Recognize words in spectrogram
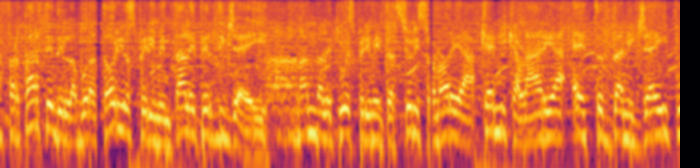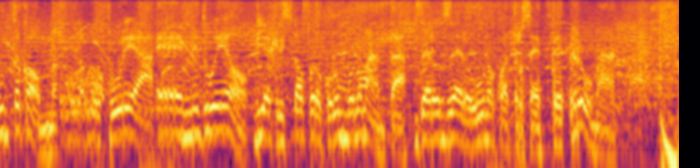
A far parte del laboratorio sperimentale per DJ. Manda le tue sperimentazioni sonore a chemicalaria.danij.com oppure a M2O, via Cristoforo Colombo 90 00147 Roma.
